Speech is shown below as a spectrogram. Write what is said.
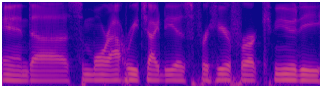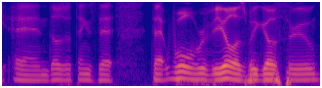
and uh, some more outreach ideas for here for our community. And those are things that that we'll reveal as we go through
